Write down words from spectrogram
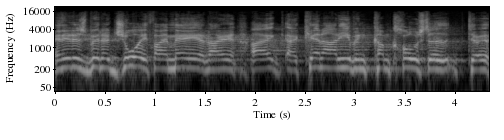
And it has been a joy, if I may, and I, I, I cannot even come close to, to,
